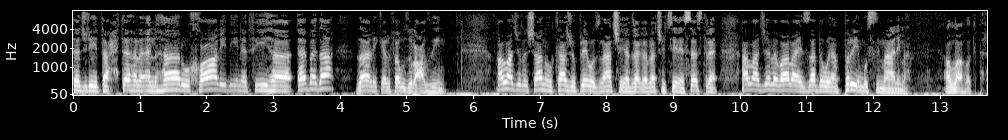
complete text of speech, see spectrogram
تَجْرِي تَحْتَهَا الْأَنْهَارُ خَالِدِينَ فِيهَا أَبَدًا ذَلِكَ الْفَوْزُ الْعَظِيمُ Allah Đelešanu kaže u prijevod značenja, draga braćo i cijene sestre, Allah Đelevala je zadovoljan prvim muslimanima. Allahu akbar.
